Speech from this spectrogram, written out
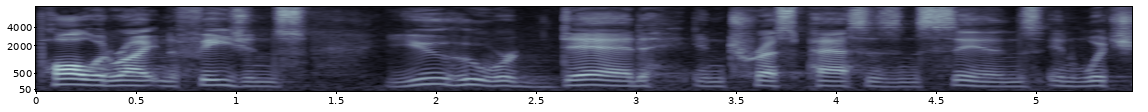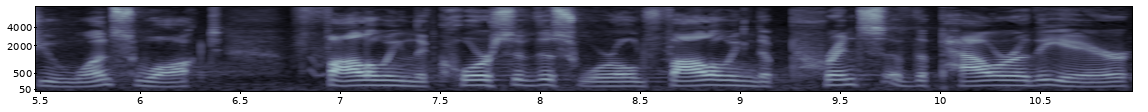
Paul would write in Ephesians, You who were dead in trespasses and sins in which you once walked, following the course of this world, following the prince of the power of the air,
